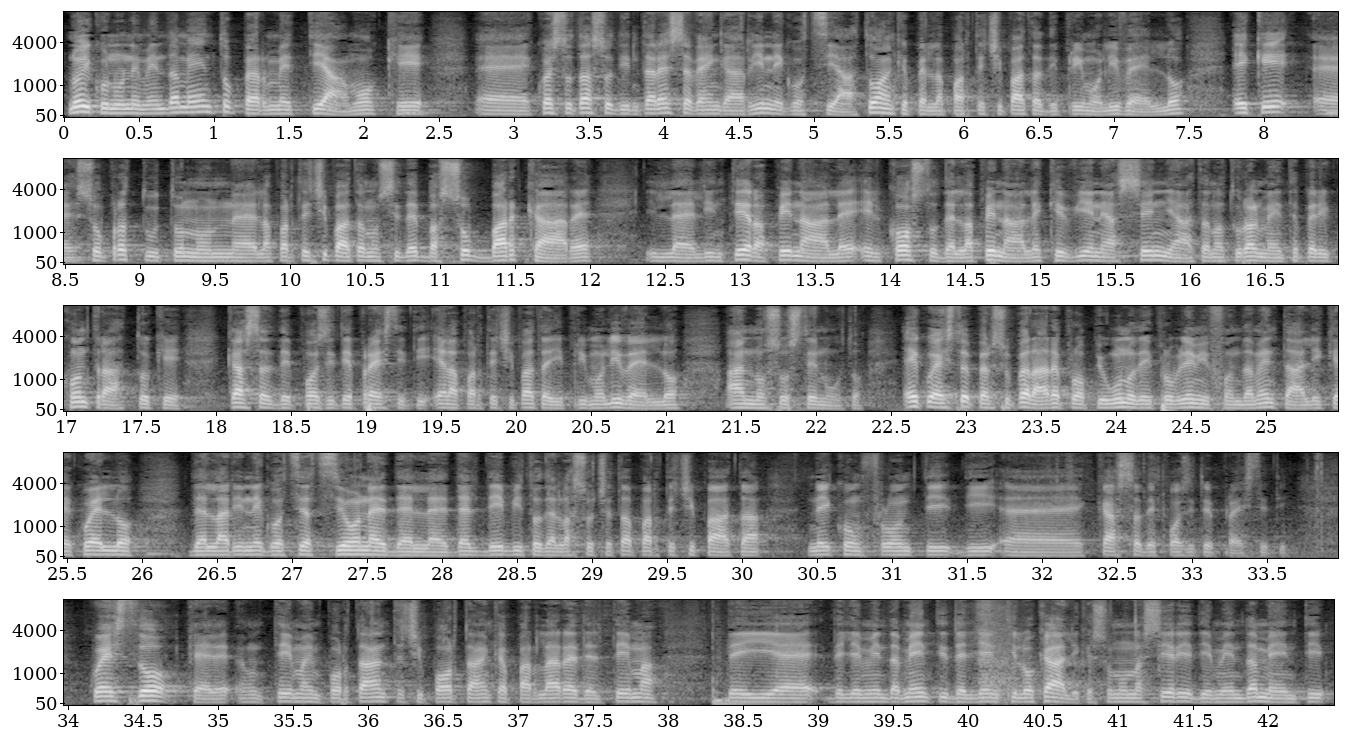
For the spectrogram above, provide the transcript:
Noi con un emendamento permettiamo che eh, questo tasso di interesse venga rinegoziato anche per la partecipata di primo livello e che eh, soprattutto non, eh, la partecipata non si debba sobbarcare l'intera penale e il costo della penale che viene assegnata naturalmente per il contratto che Cassa Depositi e Prestiti e la partecipata di primo livello hanno sostenuto. E questo è per superare proprio uno dei problemi fondamentali che è quello della rinegoziazione del, del debito della società partecipata applicata nei confronti di eh, Cassa Deposito e Prestiti. Questo, che è un tema importante, ci porta anche a parlare del tema dei, eh, degli emendamenti degli enti locali, che sono una serie di emendamenti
